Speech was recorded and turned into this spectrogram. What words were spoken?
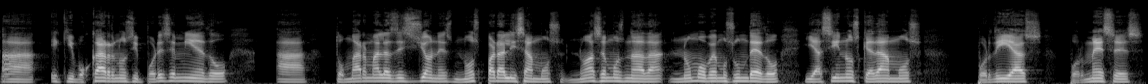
a equivocarnos y por ese miedo a tomar malas decisiones, nos paralizamos, no hacemos nada, no movemos un dedo y así nos quedamos por días, por meses,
